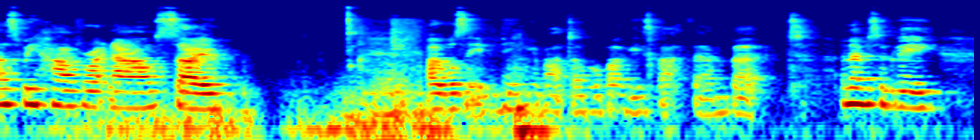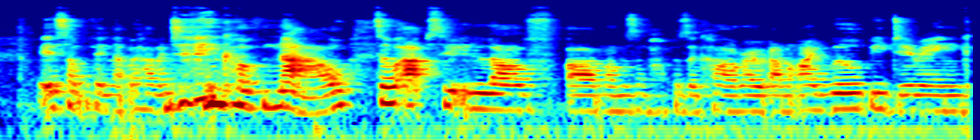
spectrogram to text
as we have right now. So I wasn't even thinking about double buggies back then, but inevitably it's something that we're having to think of now. Still absolutely love our Mamas and Papas Ocarro and I will be doing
